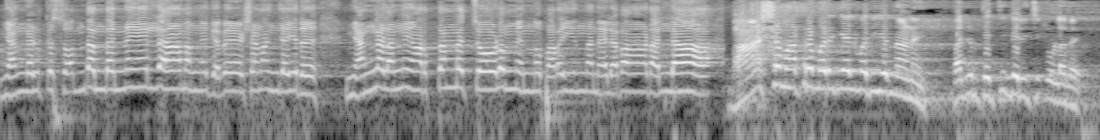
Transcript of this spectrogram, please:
ഞങ്ങൾക്ക് സ്വന്തം തന്നെയെല്ലാം അങ്ങ് ഗവേഷണം ചെയ്ത് ഞങ്ങൾ അങ്ങ് അർത്ഥം വെച്ചോളും എന്ന് പറയുന്ന നിലപാടല്ല. ഭാഷ മാത്രം അറിഞ്ഞാൽ മതി എന്നാണ് പലരും തെറ്റിദ്ധരിച്ചിട്ടുള്ളത്.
